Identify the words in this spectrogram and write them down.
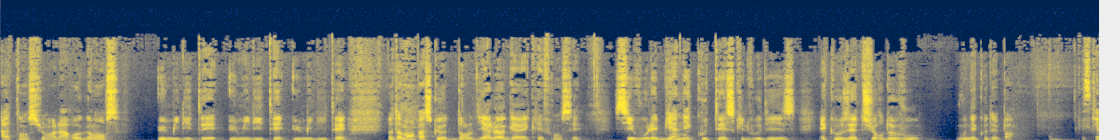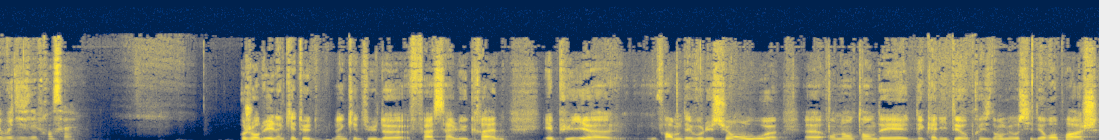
attention à l'arrogance, humilité, humilité, humilité. Notamment parce que dans le dialogue avec les Français, si vous voulez bien écouter ce qu'ils vous disent et que vous êtes sûr de vous, vous n'écoutez pas. Qu'est-ce qu'ils vous disent les Français? Aujourd'hui, l'inquiétude, l'inquiétude face à l'Ukraine, et puis euh, une forme d'évolution où euh, on entendait des qualités au président, mais aussi des reproches.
